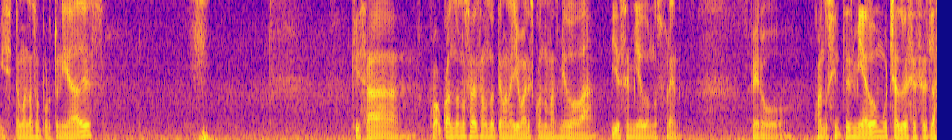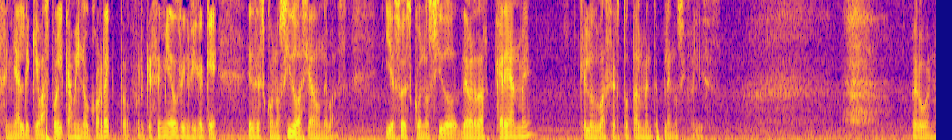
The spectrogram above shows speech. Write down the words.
Y si toman las oportunidades, quizá cuando no sabes a dónde te van a llevar es cuando más miedo da y ese miedo nos frena. Pero cuando sientes miedo muchas veces es la señal de que vas por el camino correcto, porque ese miedo significa que es desconocido hacia dónde vas. Y eso desconocido, de verdad, créanme, que los va a hacer totalmente plenos y felices. Pero bueno,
